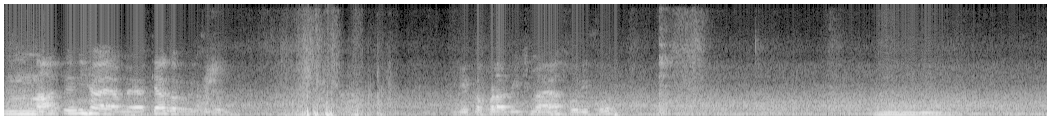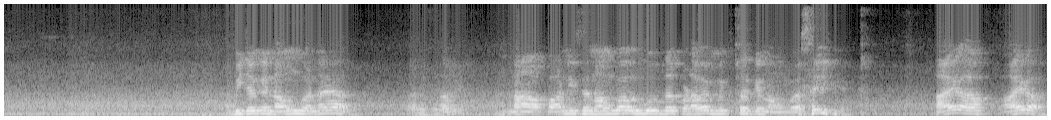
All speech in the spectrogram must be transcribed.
हाँ के नहीं आया मैं? क्या करूँ इसी को ये कपड़ा बीच में आया सॉरी फॉर अभी जगह नहाऊँगा ना यार। अब- ना पानी से नहाऊँगा और वो उधर पड़ा हुआ है मिक्स करके नहाऊँगा सही है। आएगा आप? आएगा?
